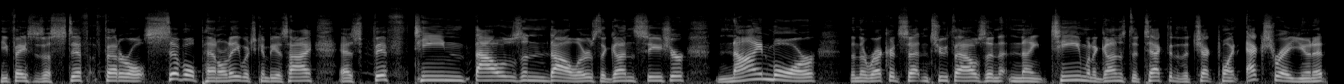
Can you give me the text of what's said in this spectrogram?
He faces a stiff federal civil penalty, which can be as high as $15,000. The gun seizure, nine more than the record set in 2019 when a gun's detected at the checkpoint x ray unit.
